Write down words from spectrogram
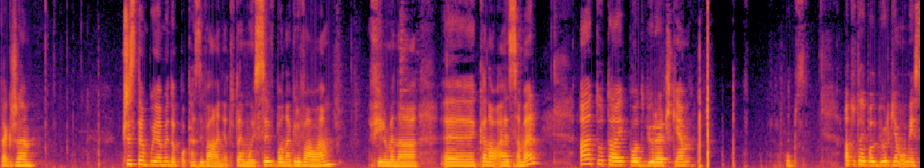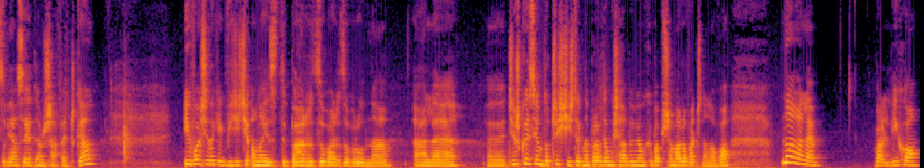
Także przystępujemy do pokazywania. Tutaj mój syf, bo nagrywałam filmy na e, kanał ASMR. A tutaj pod biureczkiem. Ups. A tutaj pod biurkiem umiejscowiłam sobie tę szafeczkę. I właśnie tak jak widzicie, ona jest bardzo, bardzo brudna, ale ciężko jest ją doczyścić. Tak naprawdę musiałabym ją chyba przemalować na nowo. No ale pal licho.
